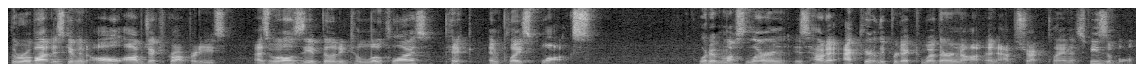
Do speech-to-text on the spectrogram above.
The robot is given all object properties, as well as the ability to localize, pick, and place blocks. What it must learn is how to accurately predict whether or not an abstract plan is feasible.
